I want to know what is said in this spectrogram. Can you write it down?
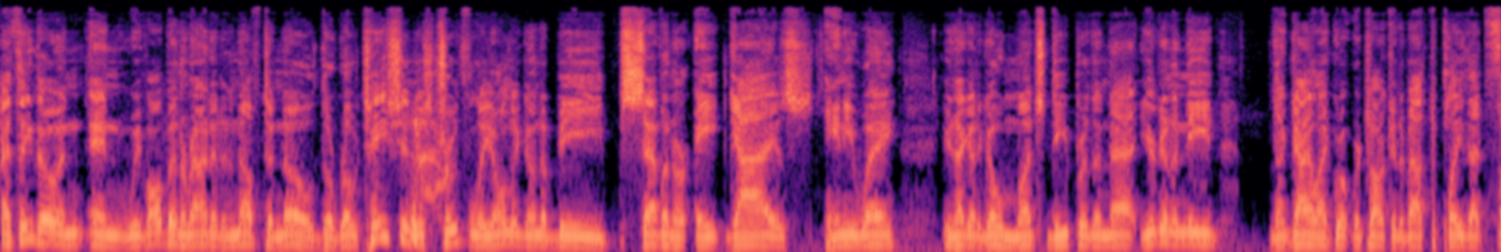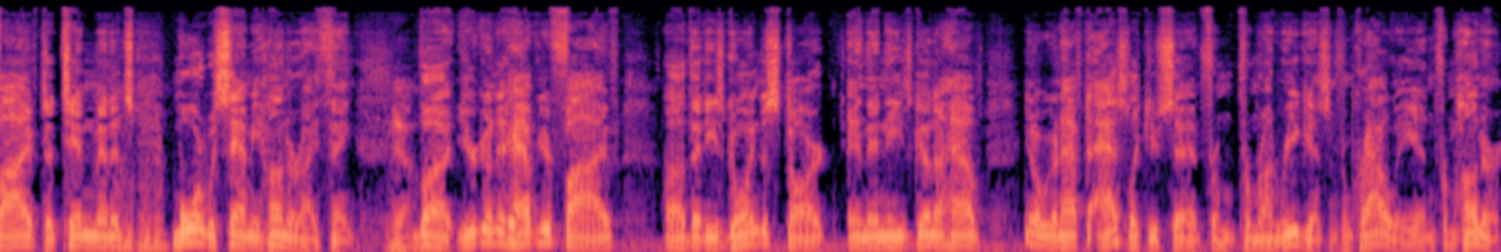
I think though, and and we've all been around it enough to know the rotation is truthfully only going to be seven or eight guys anyway. You're not going to go much deeper than that. You're going to need a guy like what we're talking about to play that five to ten minutes more with Sammy Hunter, I think. Yeah. But you're going to have your five uh, that he's going to start, and then he's going to have. You know, we're going to have to ask, like you said, from from Rodriguez and from Crowley and from Hunter.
